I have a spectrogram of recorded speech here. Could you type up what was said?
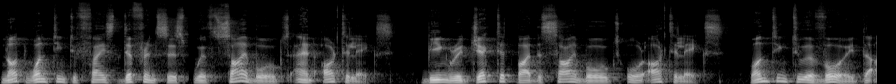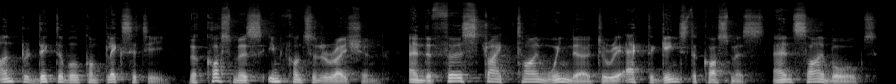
not wanting to face differences with cyborgs and artilects, being rejected by the cyborgs or artilects, wanting to avoid the unpredictable complexity, the cosmos in consideration, and the first strike time window to react against the Cosmists and cyborgs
